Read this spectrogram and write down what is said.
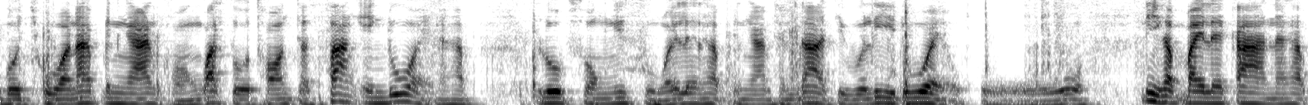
โบชัวนะเป็นงานของวัดโสธรจัดสร้างเองด้วยนะครับ รูปทรงนี่สวยเลยครับ เป็นงานแพนด้าจิวเวลรี่ด้วยโอ้โหนี่ครับใบรายการนะครับ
